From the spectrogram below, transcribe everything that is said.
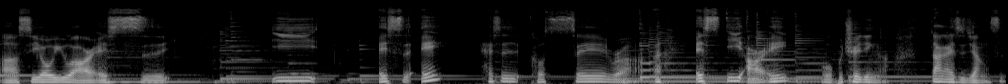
啊，C O U R S E S A 还是 Coursera 啊，S E R A，我不确定啊，大概是这样子。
